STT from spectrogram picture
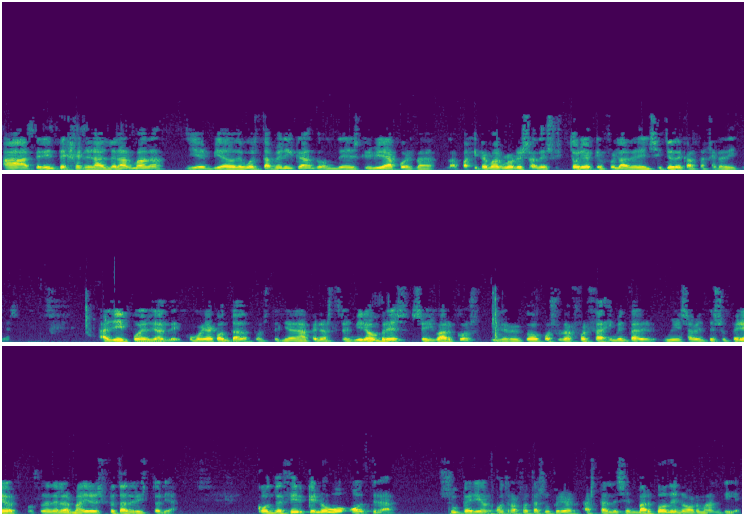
a teniente general de la Armada y enviado de vuelta a América, donde escribía pues la, página más gloriosa de su historia, que fue la del sitio de Cartagena de Indias. Allí, pues ya, como ya he contado, pues tenían apenas 3.000 hombres, seis barcos y de todo pues una fuerza inmensa- inmensamente superior, pues una de las mayores flotas de la historia. Con decir que no hubo otra superior, otra flota superior hasta el desembarco de Normandía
